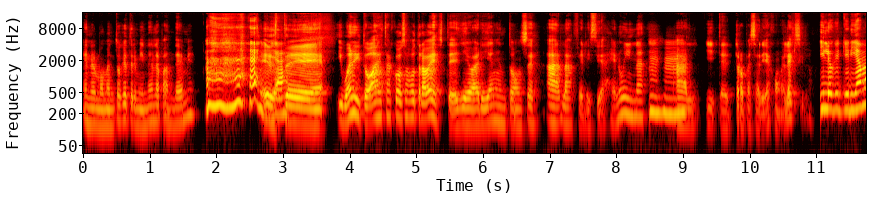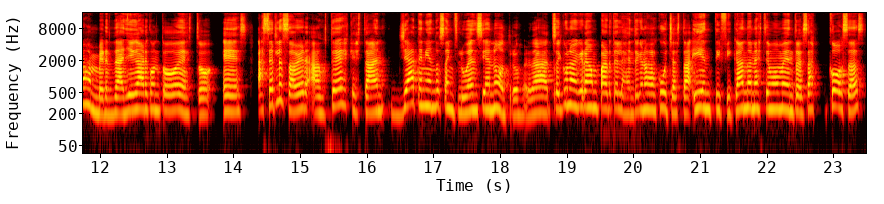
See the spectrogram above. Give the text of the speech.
en el momento que termine la pandemia. Este, y bueno, y todas estas cosas otra vez te llevarían entonces a la felicidad genuina al, y te tropezarías con el éxito. Y lo que queríamos en verdad llegar con todo esto es hacerles saber a ustedes que están ya teniendo esa influencia en otros, ¿verdad? Sé que una gran parte de la gente que nos escucha está identificando en este momento esas cosas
